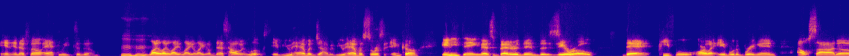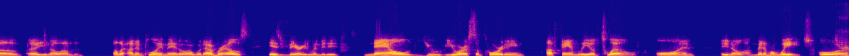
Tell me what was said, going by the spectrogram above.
an NFL athlete to them. Mm-hmm. Like, like, like, like, like, that's how it looks. If you have a job, if you have a source of income, anything that's better than the zero that people are like able to bring in outside of, uh, you know, um, of like unemployment or whatever else is very limited. Now you you are supporting a family of twelve on, you know, a minimum wage or. Yeah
